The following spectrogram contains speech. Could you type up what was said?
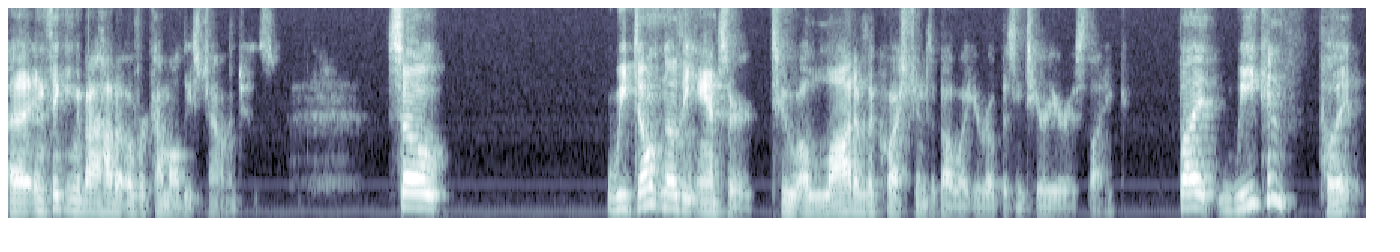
uh, and thinking about how to overcome all these challenges. So we don't know the answer to a lot of the questions about what Europa's interior is like, but we can put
